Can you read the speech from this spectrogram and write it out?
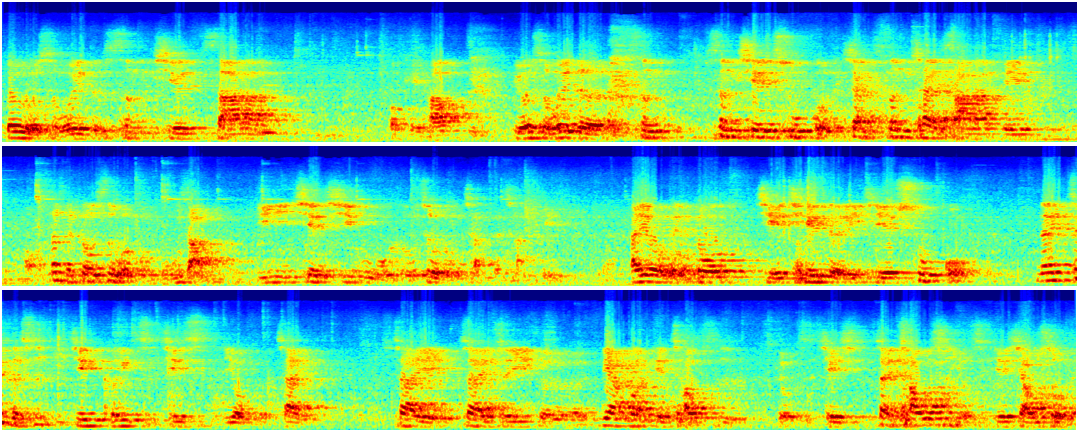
都有所谓的生鲜沙拉。OK，好，有所谓的生生鲜蔬果的，像生菜沙拉杯，哦，那个都是我们福岛宜宁县新武合作农场的产品。还有很多节切的一些蔬果，那这个是已经可以直接使用的，在在在这一个量贩店超市有直接在超市有直接销售的。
